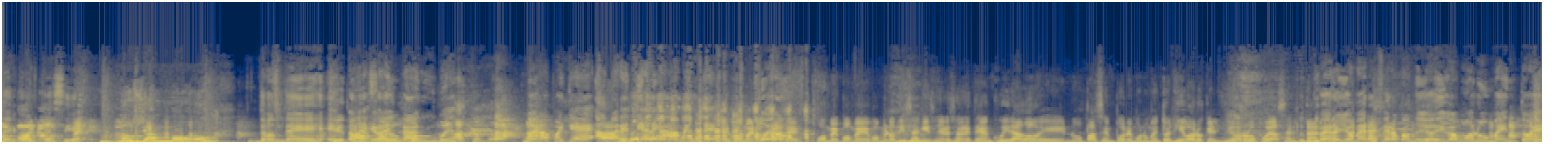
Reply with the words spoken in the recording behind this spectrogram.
de cortesía. No seas moro. Donde ¿Qué estos tiene que ver un asaltan-? Bueno, porque aparentemente y alegadamente Eh, ponme, no, espérate, ponme, ponme, ponme noticias aquí, señores, señores. Tengan cuidado, eh, no pasen por el monumento del Jíbaro, que el Jíbaro lo puede asaltar. Pero yo me refiero cuando yo digo monumento es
